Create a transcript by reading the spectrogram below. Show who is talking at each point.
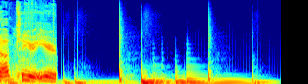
Speaker 1: up to your ear.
